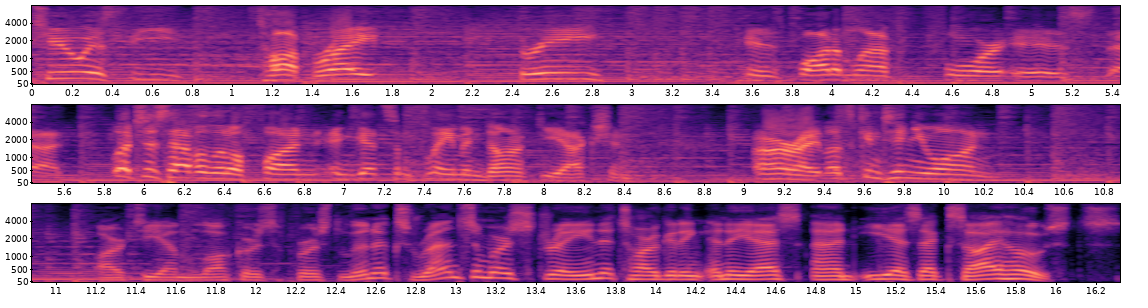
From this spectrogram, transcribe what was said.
Two is the top right. Three is bottom left. Four is that. Let's just have a little fun and get some flaming donkey action. All right, let's continue on. RTM Locker's first Linux ransomware strain targeting NAS and ESXi hosts.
